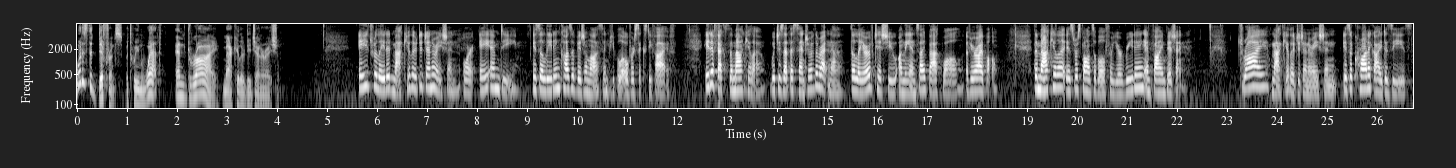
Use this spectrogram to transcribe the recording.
What is the difference between wet and dry macular degeneration? Age related macular degeneration, or AMD, is a leading cause of vision loss in people over 65. It affects the macula, which is at the center of the retina, the layer of tissue on the inside back wall of your eyeball. The macula is responsible for your reading and fine vision. Dry macular degeneration is a chronic eye disease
